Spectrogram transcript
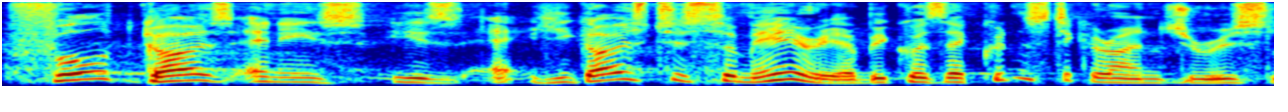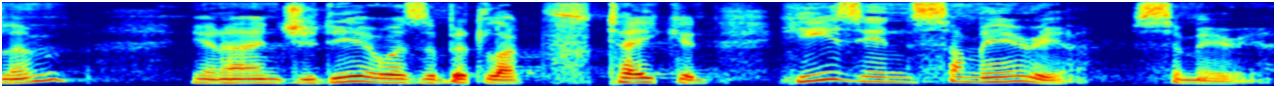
Phil goes and he's, he's, he goes to Samaria because they couldn't stick around Jerusalem you know, and Judea was a bit like taken. He's in Samaria, Samaria.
